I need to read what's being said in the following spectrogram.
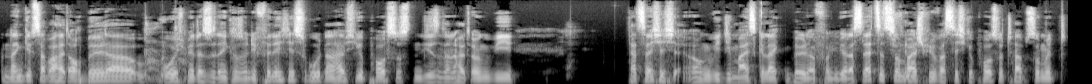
Und dann gibt's aber halt auch Bilder, wo ich mir das so denke, so die finde ich nicht so gut, dann habe ich die gepostet und die sind dann halt irgendwie tatsächlich irgendwie die meistgelikten Bilder von mir. Das letzte zum Beispiel, was ich gepostet habe, so mit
